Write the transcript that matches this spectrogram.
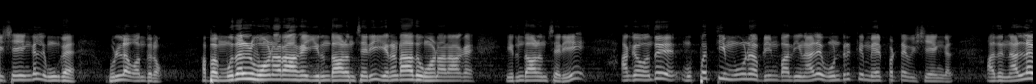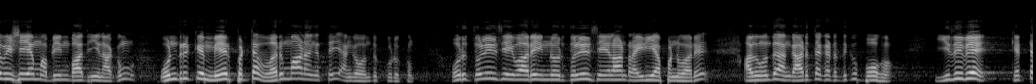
விஷயங்கள் உங்கள் உள்ளே வந்துடும் அப்போ முதல் ஓனராக இருந்தாலும் சரி இரண்டாவது ஓனராக இருந்தாலும் சரி அங்கே வந்து முப்பத்தி மூணு அப்படின்னு பார்த்தீங்கனாலே ஒன்றுக்கு மேற்பட்ட விஷயங்கள். அது நல்ல விஷயம் அப்படின்னு பார்த்தீங்கன்னாக்கும் ஒன்றுக்கு மேற்பட்ட வருமானத்தை அங்கே வந்து கொடுக்கும். ஒரு தொழில் செய்வார் இன்னொரு தொழில் செய்யலான்ற ஐடியா பண்ணுவார் அது வந்து அங்கே அடுத்த கட்டத்துக்கு போகும். இதுவே கெட்ட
